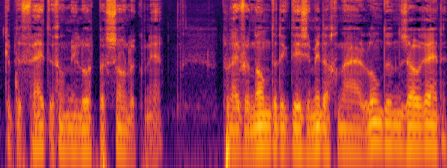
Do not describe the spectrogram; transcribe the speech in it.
Ik heb de feiten van Milord persoonlijk, meneer. Toen hij vernam dat ik deze middag naar Londen zou rijden,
